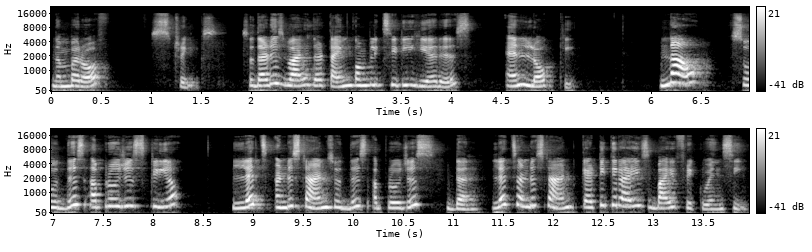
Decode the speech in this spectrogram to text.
number of strings so that is why the time complexity here is n log k now, so this approach is clear. Let's understand. So this approach is done. Let's understand categorize by frequency.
